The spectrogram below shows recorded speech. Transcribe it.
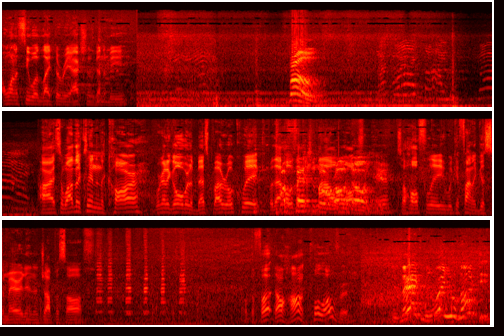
I want to see what like the reaction is gonna be. Bro, All right, so while they're cleaning the car, we're gonna go over to Best Buy real quick. But that like a mile walk from here. So hopefully we can find a good Samaritan to drop us off. What the fuck? Don't honk. Pull over. exactly. Why are you hunting?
